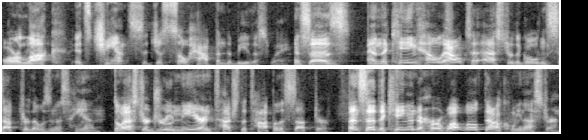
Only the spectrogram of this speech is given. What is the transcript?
Or luck. It's chance. It just so happened to be this way. It says, And the king held out to Esther the golden scepter that was in his hand. So Esther drew near and touched the top of the scepter. Then said the king unto her, What wilt thou, Queen Esther?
